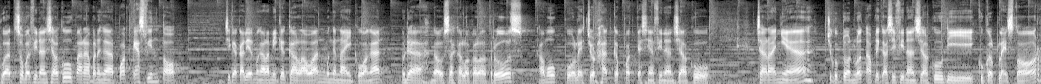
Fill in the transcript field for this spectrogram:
buat sobat finansialku, para pendengar podcast FinTalk, jika kalian mengalami kegalauan mengenai keuangan, Udah, nggak usah kalau-kalau terus, kamu boleh curhat ke podcastnya Finansialku. Caranya, cukup download aplikasi Finansialku di Google Play Store,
